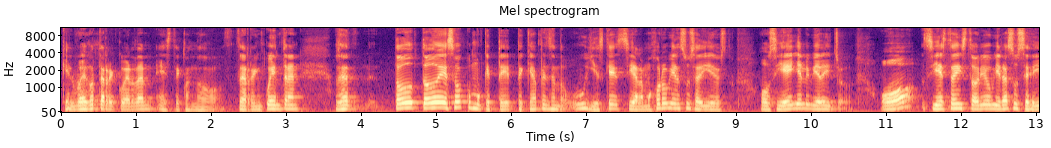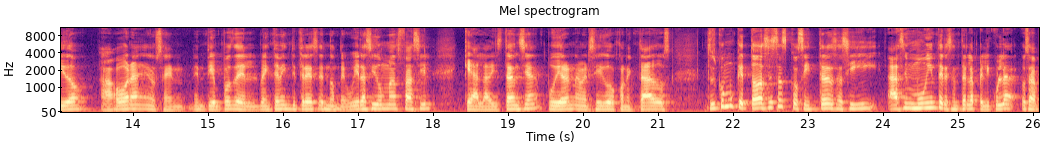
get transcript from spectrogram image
que luego te recuerdan este, cuando se reencuentran. O sea, todo, todo eso como que te, te queda pensando, uy, es que si a lo mejor hubiera sucedido esto, o si ella le hubiera dicho, o si esta historia hubiera sucedido ahora, o sea, en, en, tiempos del 2023, en donde hubiera sido más fácil que a la distancia pudieran haber sido conectados, entonces como que todas esas cositas así hacen muy interesante la película, o sea,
